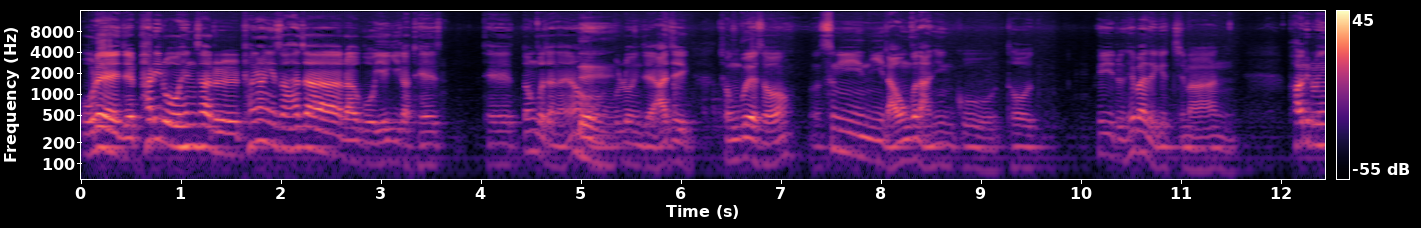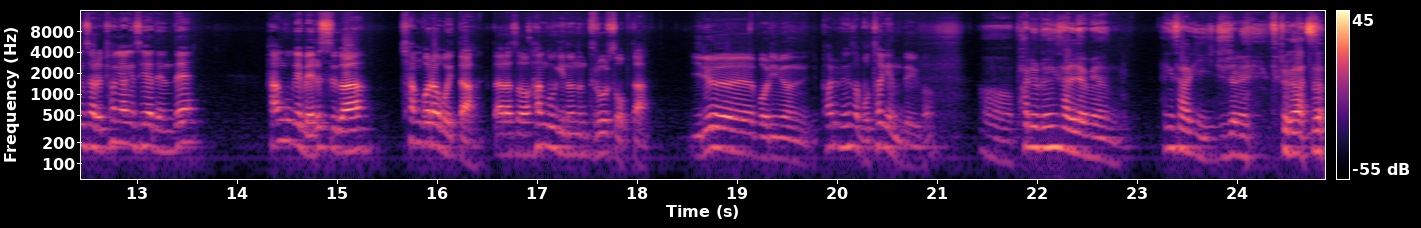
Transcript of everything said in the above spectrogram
올해 이제 8.15 행사를 평양에서 하자라고 얘기가 돼, 됐던 거잖아요. 네. 물론 이제 아직 정부에서 승인이 나온 건 아니고 더 회의를 해봐야 되겠지만 8.15 행사를 평양에서 해야 되는데 한국의 메르스가 창궐하고 있다. 따라서 한국 인원은 들어올 수 없다. 이래 버리면 8.15 행사 못 하겠는데 이거. 어, 8.15 행사하려면 행사하기 2주 전에 들어가서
